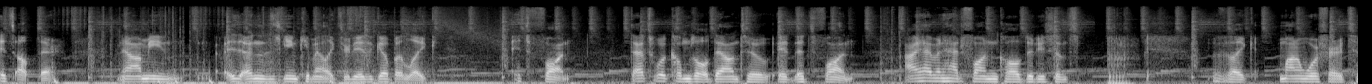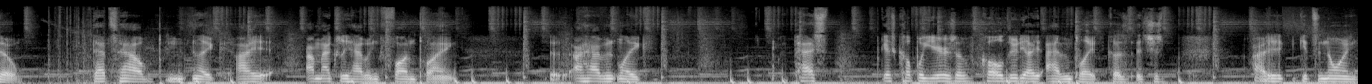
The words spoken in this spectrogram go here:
It's up there. Now, I mean, I know this game came out like three days ago, but like, it's fun. That's what comes all down to. It, it's fun. I haven't had fun in Call of Duty since like Modern Warfare 2. That's how like I I'm actually having fun playing. I haven't like past I guess couple years of Call of Duty I, I haven't played because it's just I, it gets annoying.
